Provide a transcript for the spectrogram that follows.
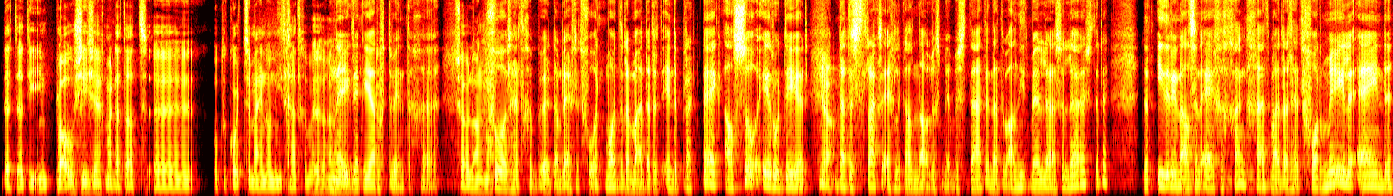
dat, dat die implosie, zeg maar, dat dat eh, op de korte termijn nog niet gaat gebeuren? Nee, ik denk een jaar of twintig. eh, Zo lang nog. voor het gebeurt, dan blijft het voortmodderen. Maar dat het in de praktijk al zo erodeert dat het straks eigenlijk al nauwelijks meer bestaat. En dat we al niet meer luisteren. luisteren. Dat iedereen al zijn eigen gang gaat, maar dat het formele einde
